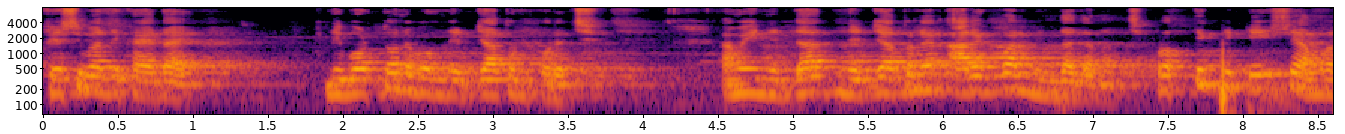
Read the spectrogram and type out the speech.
ফেসিবাদী কায়দায় নিবর্তন এবং নির্যাতন করেছে আমি নির্যাতনের আরেকবার নিন্দা জানাচ্ছি। প্রত্যেকটি কেসে আমরা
